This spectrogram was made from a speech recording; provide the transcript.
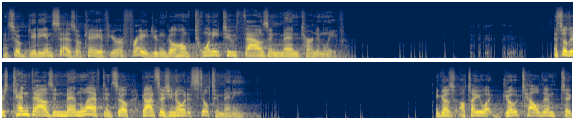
And so Gideon says, Okay, if you're afraid, you can go home. 22,000 men turn and leave. And so there's 10,000 men left. And so God says, You know what? It's still too many. He goes, I'll tell you what, go tell them to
